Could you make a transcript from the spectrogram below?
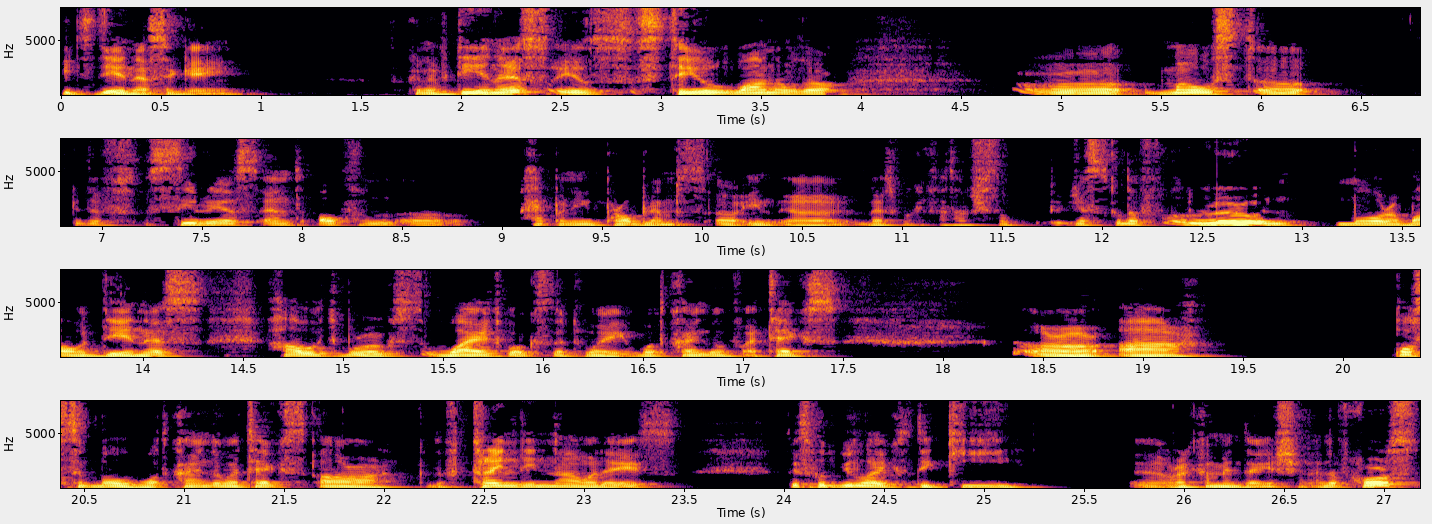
it's DNS again. So kind of DNS is still one of the uh, most uh, kind of serious and often uh, happening problems uh, in uh, network infrastructure. So just kind of learn more about DNS, how it works, why it works that way, what kind of attacks are, are possible, what kind of attacks are kind of trending nowadays. This would be like the key uh, recommendation. And of course,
